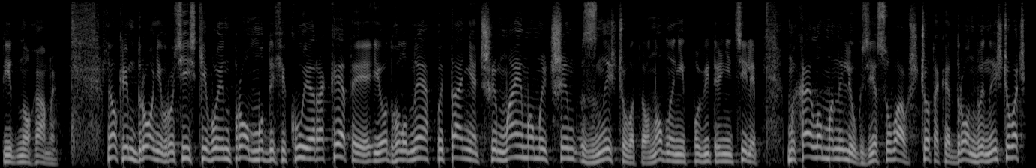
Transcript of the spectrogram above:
під ногами. Ну, окрім дронів, російський воєнпром модифікує ракети. І от головне питання: чи маємо ми чим знищувати оновлені повітряні цілі? Михайло Манилюк з'ясував, що таке дрон-винищувач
